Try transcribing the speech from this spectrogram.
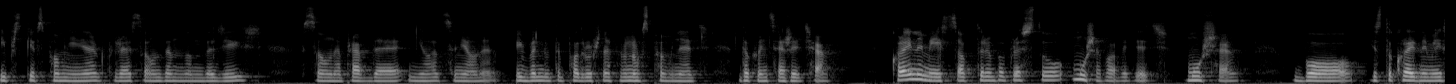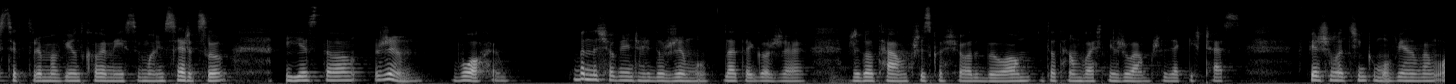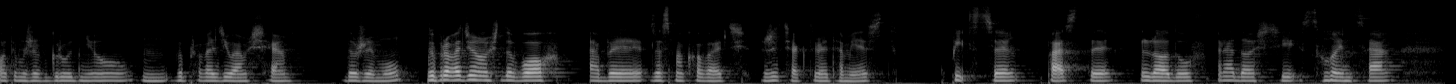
i wszystkie wspomnienia, które są ze mną do dziś, są naprawdę nieocenione i będę tę podróż na pewno wspominać do końca życia. Kolejne miejsce, o którym po prostu muszę powiedzieć, muszę, bo jest to kolejne miejsce, które ma wyjątkowe miejsce w moim sercu i jest to Rzym, Włochy. Będę się ograniczać do Rzymu, dlatego że, że to tam wszystko się odbyło i to tam właśnie żyłam przez jakiś czas. W pierwszym odcinku mówiłam Wam o tym, że w grudniu mm, wyprowadziłam się do Rzymu. Wyprowadziłam się do Włoch, aby zasmakować życia, które tam jest. Pizzy, pasty, lodów, radości, słońca.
